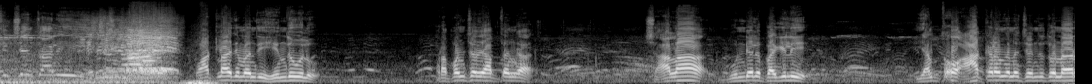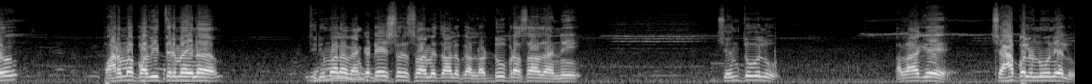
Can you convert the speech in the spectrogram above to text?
శిక్షించాలి. కోట్లాది మంది హిందువులు ప్రపంచవ్యాప్తంగా చాలా గుండెలు పగిలి ఎంతో ఆక్రందన చెందుతున్నారు. పరమ పవిత్రమైన తిరుమల వెంకటేశ్వర స్వామి తాలూకా లడ్డూ ప్రసాదాన్ని జంతువులు అలాగే చేపల నూనెలు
